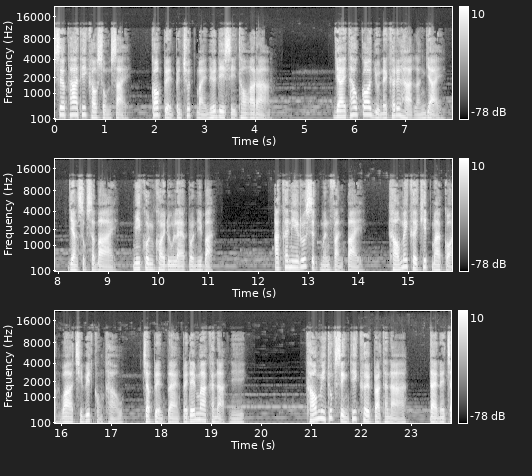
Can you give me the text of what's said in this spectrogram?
เสื้อผ้าที่เขาสวมใส่ ก็เปลี่ยนเป็นชุดใหม่เนื้อดีสีทองอาราม ยายเท่าก็อยู่ในคฤหาสน์หลังใหญ่ อย่างสุขสบาย มีคนคอยดูแลปรนนิบัติ อัคคณีรู้สึกเหมือนฝันไป เขาไม่เคยคิดมาก่อนว่าชีวิตของเขาจะเปลี่ยนแปลงไปได้มากขนาดนี้ เขามีทุกสิ่งที่เคยปรารถนา แต่ในใจ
